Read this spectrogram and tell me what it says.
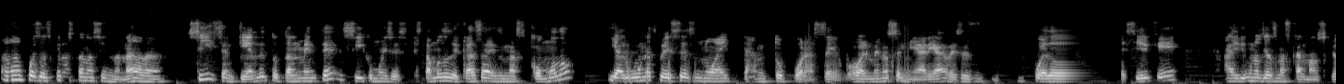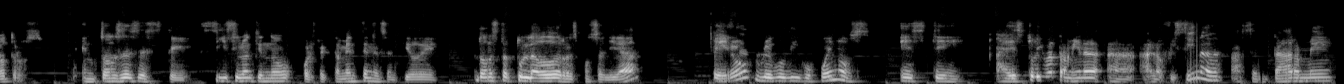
ah, pues es que no están haciendo nada. Sí, se entiende totalmente, sí, como dices, estamos desde casa, es más cómodo y algunas veces no hay tanto por hacer, o al menos en mi área, a veces puedo decir que hay unos días más calmados que otros. Entonces, este, sí, sí lo entiendo perfectamente en el sentido de, ¿dónde está tu lado de responsabilidad? Pero luego digo, bueno, este, a esto iba también a, la oficina, a sentarme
